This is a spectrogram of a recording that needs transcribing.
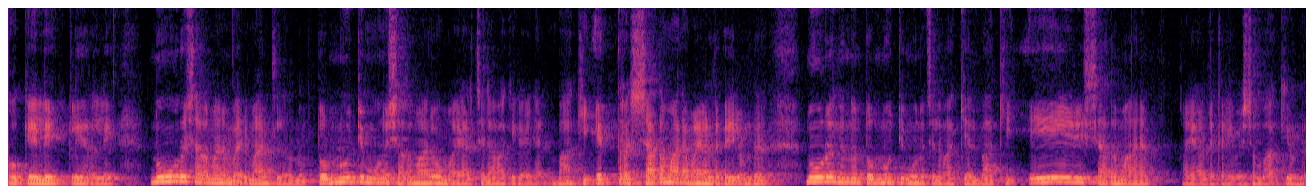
ഓക്കെ അല്ലേ? ക്ലിയർ അല്ലേ? നൂറ് ശതമാനം വരുമാനത്തിൽ നിന്നും തൊണ്ണൂറ്റി മൂന്ന് ശതമാനവും അയാൾ ചിലവാക്കി കഴിഞ്ഞാൽ ബാക്കി എത്ര ശതമാനം അയാളുടെ കയ്യിലുണ്ട്? നൂറിൽ നിന്നും തൊണ്ണൂറ്റി മൂന്ന് ചിലവാക്കിയാൽ ബാക്കി ഏഴ് ശതമാനം അയാളുടെ കൈവശം ബാക്കിയുണ്ട്.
